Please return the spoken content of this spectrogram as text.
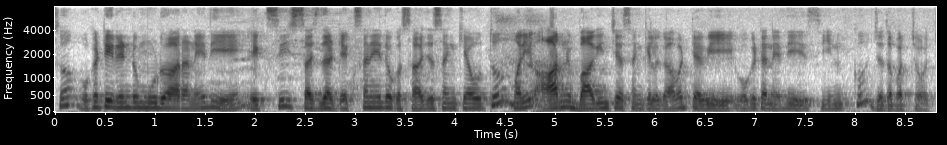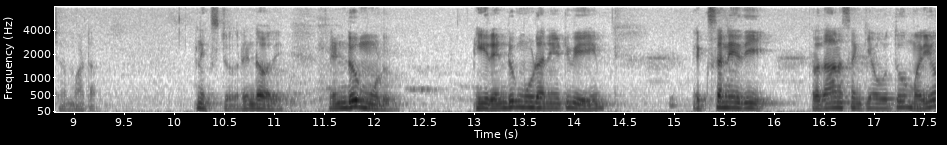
సో ఒకటి రెండు మూడు ఆరు అనేది ఎక్స్ ఈ సచ్ దట్ ఎక్స్ అనేది ఒక సహజ సంఖ్య అవుతూ మరియు ఆరుని భాగించే సంఖ్యలు కాబట్టి అవి ఒకటి అనేది సీన్కు జతపరచవచ్చు అనమాట నెక్స్ట్ రెండవది రెండు మూడు. ఈ రెండు మూడు అనేటివి ఎక్స్ అనేది ప్రధాన సంఖ్య అవుతూ మరియు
